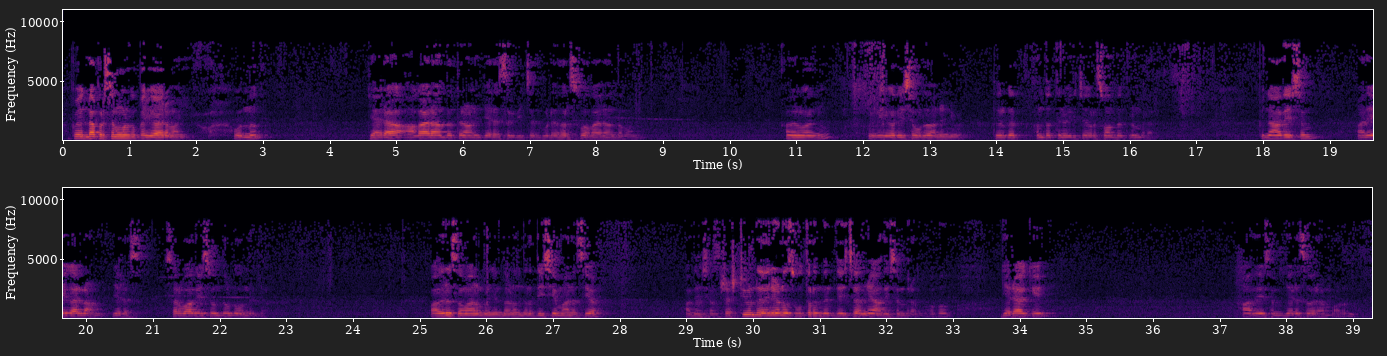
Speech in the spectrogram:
അപ്പൊ എല്ലാ പ്രശ്നങ്ങൾക്കും പരിഹാരമായി. ഒന്ന് ജര ആകാരാന്തത്തിനാണ് ജരസ് വിധിച്ചത് ഇവിടെ ഹർസ്വ ആകാരാന്തമാണ് അതിന് പറഞ്ഞു ഇത് ഏകദേശം കൂടുതൽ അനന്യം ദീർഘ അന്തത്തിനും ഇരിച്ച് ഹ്രസ്വാന്തത്തിനും വരാം. പിന്നെ ആദേശം അനേകാലാണ് ജലസ്. സർവാദേശം എന്തുകൊണ്ട് വന്നില്ല? അതിന് സമാനം പറഞ്ഞ എന്താണ്? നിർദ്ദേശീയ മാനസ്യ ആദേശം. ഷഷ്ടി കൊണ്ട് അതിനെയാണ് സൂത്രം നിർദ്ദേശിച്ച് അതിനെ ആദേശം വരാം. അപ്പോൾ ജരാക്ക് ആദേശം ജലസ് വരാൻ പാടുള്ളൂ.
